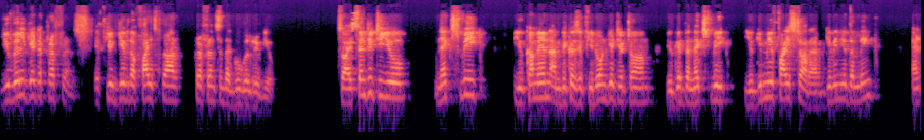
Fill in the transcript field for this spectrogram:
you will get a preference if you give the five star preference in the Google review. So I sent it to you next week. You come in, and because if you don't get your term, you get the next week. You give me five star. I've given you the link, and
